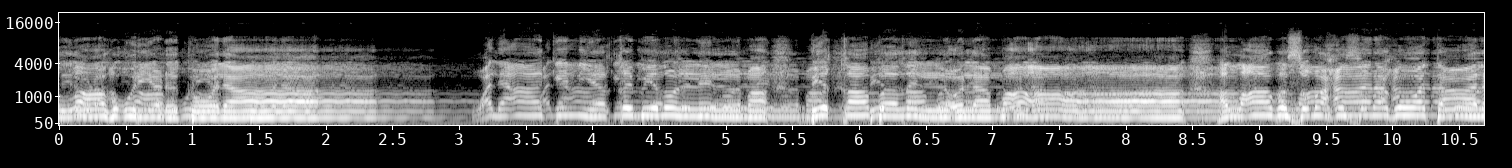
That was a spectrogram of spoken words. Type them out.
അല്ലാഹു ഉരിയെടുക്കൂല. ولكن يقبض العلم بقبض العلماء അള്ളാഹു സുബ്ഹാനഹു വ തആല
